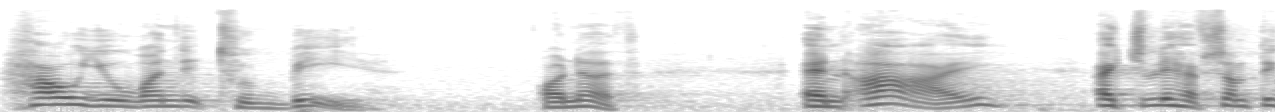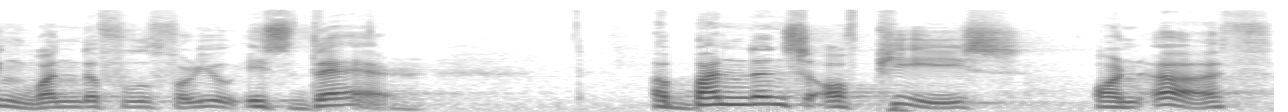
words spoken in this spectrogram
how you want it to be on earth. And I actually have something wonderful for you. It's there. Abundance of peace on earth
